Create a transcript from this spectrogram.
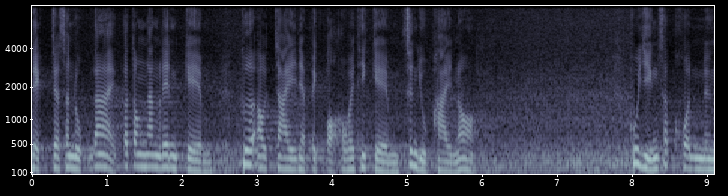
เด็กจะสนุกได้ก็ต้องนั่งเล่นเกม เพื่อเอาใจเนี่ยไปเกาะเอาไว้ที่เกม ซึ่งอยู่ภายนอก ผู้หญิงสักคนหนึ่ง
